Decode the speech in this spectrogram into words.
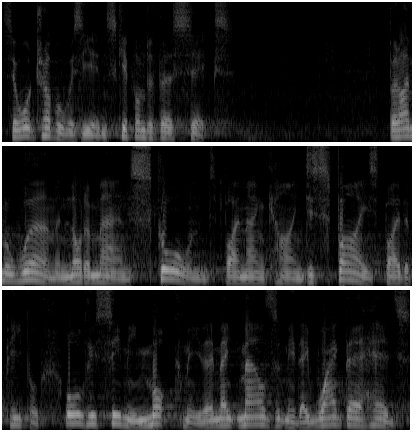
So, what trouble was he in? Skip on to verse 6. But I'm a worm and not a man, scorned by mankind, despised by the people. All who see me mock me, they make mouths at me, they wag their heads.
